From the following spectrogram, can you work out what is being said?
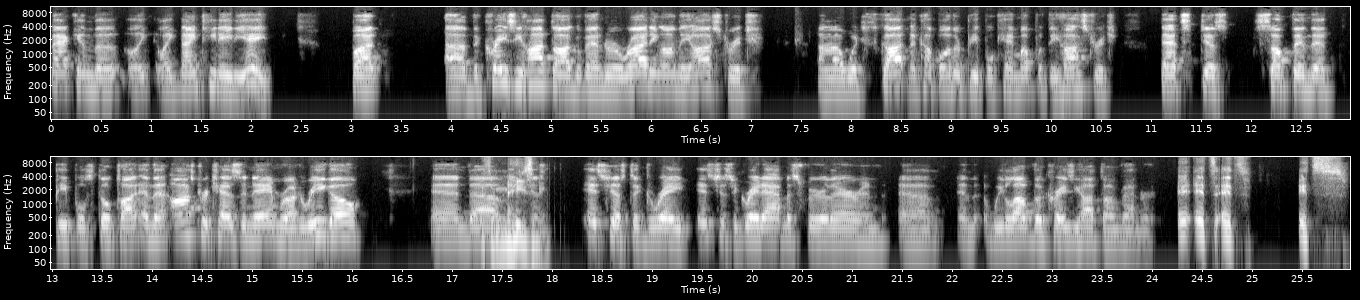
back in the like like 1988. But uh, the crazy hot dog vendor riding on the ostrich, uh, which Scott and a couple other people came up with the ostrich. That's just something that people still talk. And that ostrich has the name Rodrigo, and It's uh, amazing. It's just a great, it's just a great atmosphere there, and uh, and we love the crazy hot dog vendor. It, it's it's it's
